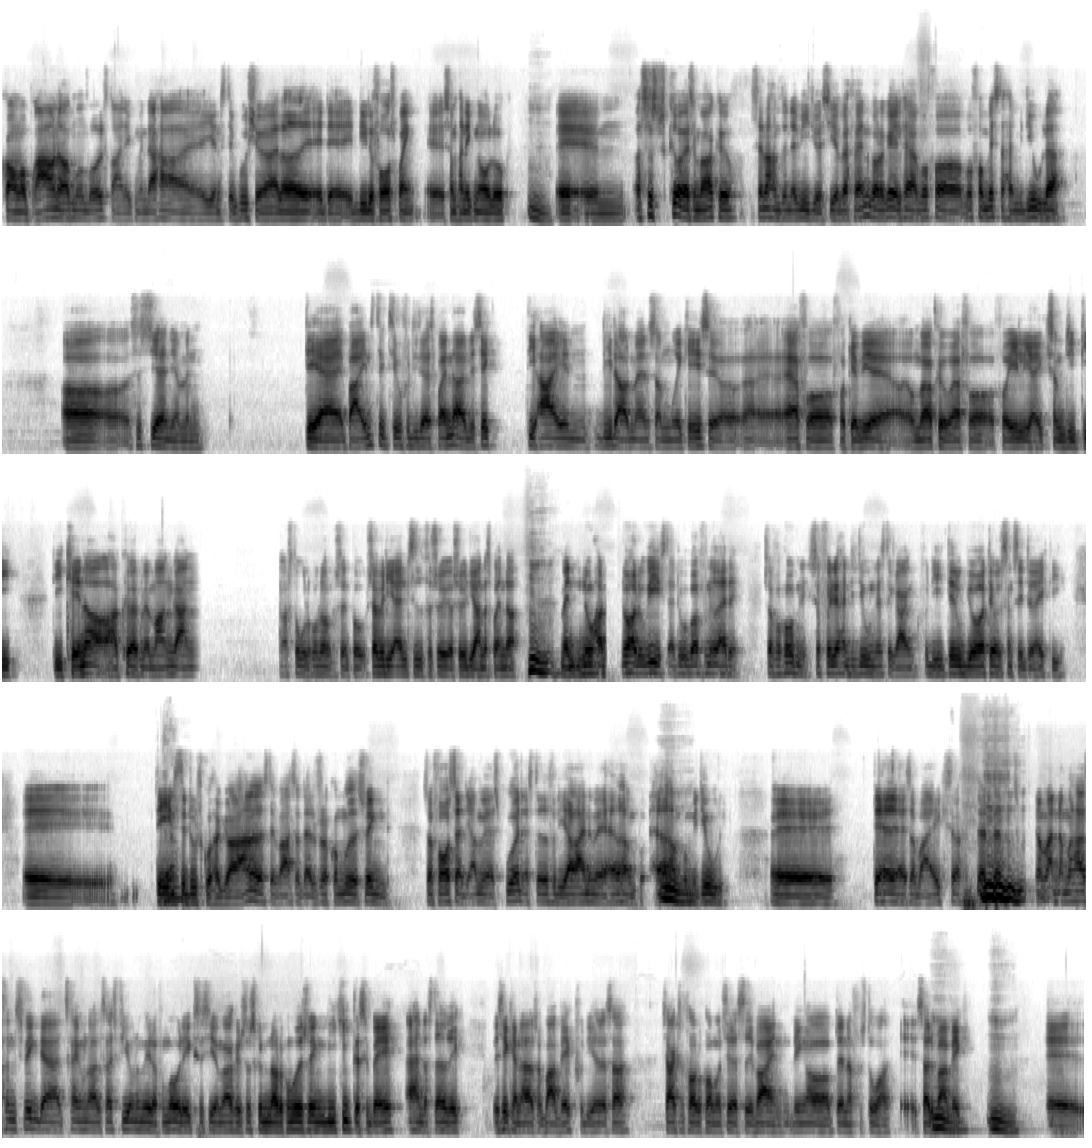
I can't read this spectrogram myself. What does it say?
kommer bravende op mod målstregen. Ikke? Men der har øh, Jens de Buscher allerede et, øh, et lille forspring, øh, som han ikke når at lukke. Mm. Øh, og så skriver jeg til Mørkøv, sender ham den der video og siger, hvad fanden går der galt her? Hvorfor, hvorfor mister han mit hjul der? Og, og så siger han, jamen, det er bare instinktivt for de der sprinter, at hvis ikke de har en lead-out mand som Rikese og er for, for Gaviria og Mørkøv er for, for Elia, ikke? som de, de, de kender og har kørt med mange gange og stoler 100% på, så vil de altid forsøge at søge de andre sprinter. Men nu har, nu har du vist, at du kan godt finde ud af det. Så forhåbentlig, så følger han dit hjul næste gang. Fordi det du gjorde, det var sådan set det rigtige. Øh, det Ja. eneste, du skulle have gjort anderledes, det var så, da du så kom ud af svinget, så fortsatte jeg med at spurte afsted, fordi jeg regnede med, at jeg havde ham på, havde mm. ham på mit hjul. Øh, det havde jeg altså bare ikke. Så der, der, når, man, når man har sådan en sving der 350-400 meter fra mål, ikke, så siger Mørkel, så skal du, når du kommer ud af svingen, lige kigge dig tilbage. Er han der stadigvæk? Hvis ikke han er altså bare væk, fordi ellers så chancen for, at du kommer til at sidde i vejen længere op, den er for stor, øh, så er det bare væk. Mm. Øh,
